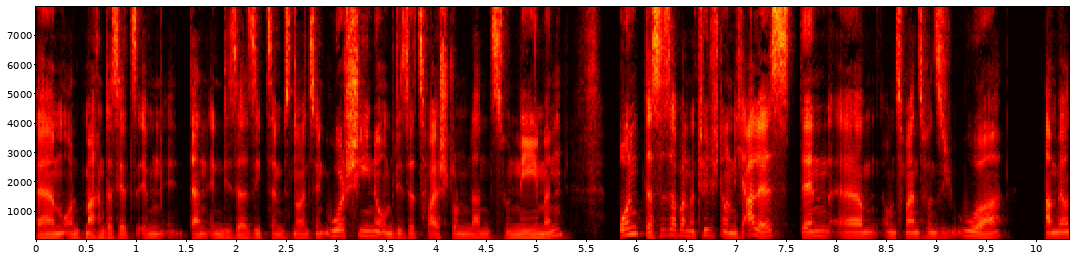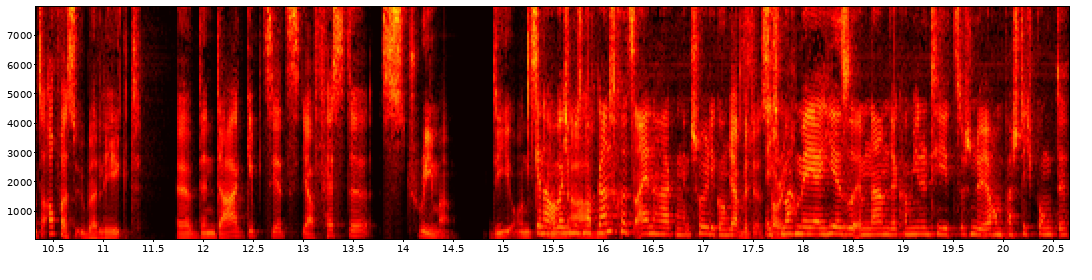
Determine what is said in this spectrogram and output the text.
ähm, und machen das jetzt eben dann in dieser 17 bis 19 Uhr Schiene, um diese zwei Stunden dann zu nehmen. Und das ist aber natürlich noch nicht alles, denn ähm, um 22 Uhr haben wir uns auch was überlegt äh, denn da gibt es jetzt ja feste Streamer die uns. Genau, aber ich muss noch ganz kurz einhaken, Entschuldigung. Ja, bitte. Sorry. Ich mache mir ja hier so im Namen der Community zwischendurch auch ein paar Stichpunkte,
